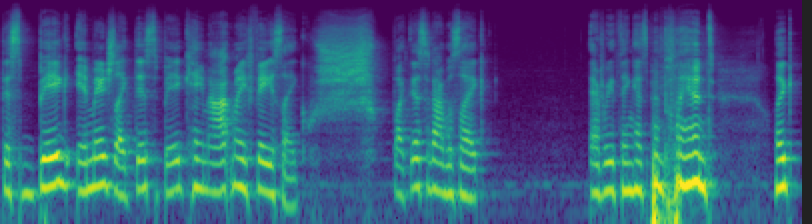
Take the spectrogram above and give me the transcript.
this big image, like this big, came at my face, like, whoosh, like this. And I was like, everything has been planned. Like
